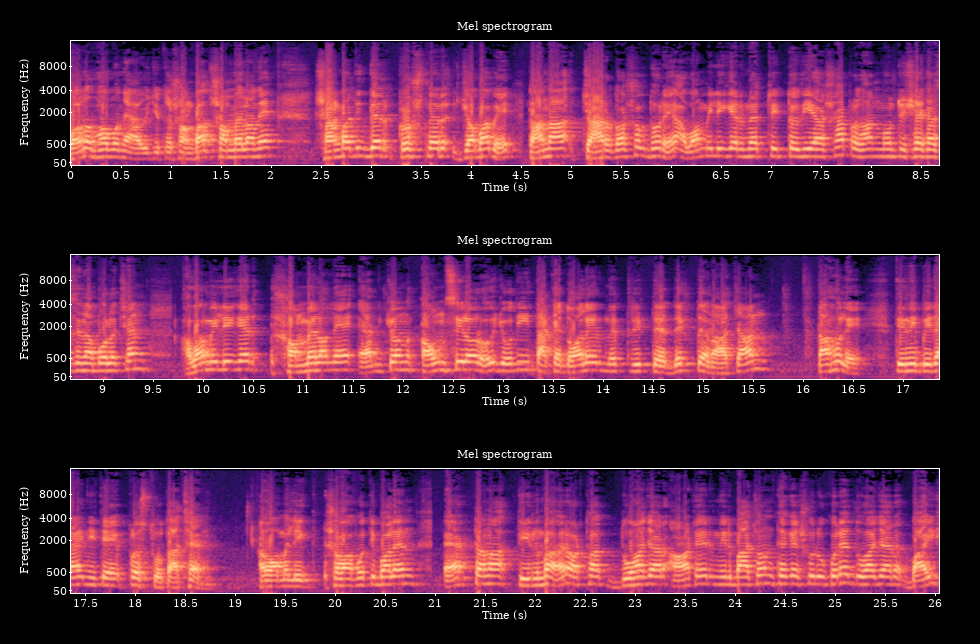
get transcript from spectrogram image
গণভবনে আয়োজিত সংবাদ সম্মেলনে সাংবাদিকদের প্রশ্নের জবাবে টানা চার দশক ধরে আওয়ামী লীগের নেতৃত্ব দিয়ে আসা প্রধানমন্ত্রী শেখ হাসিনা বলেছেন, আওয়ামী লীগের সম্মেলনে একজন কাউন্সিলরও যদি তাকে দলের নেতৃত্বে দেখতে না চান, তাহলে তিনি বিদায় নিতে প্রস্তুত আছেন। আওয়ামী লীগ সভাপতি বলেন, একটানা তিনবার, অর্থাৎ দু এর নির্বাচন থেকে শুরু করে দু হাজার বাইশ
